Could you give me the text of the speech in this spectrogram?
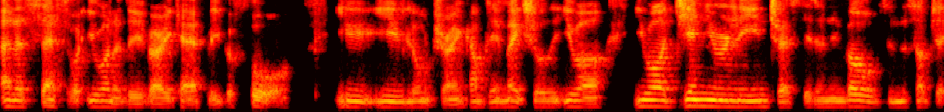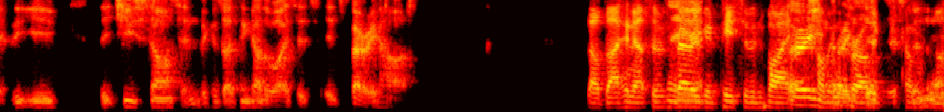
and assess what you want to do very carefully before you you launch your own company and make sure that you are you are genuinely interested and involved in the subject that you that you start in because I think otherwise it's it's very hard. Love that. I think that's a very yeah. good piece of advice very, coming very from. Coming oh,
